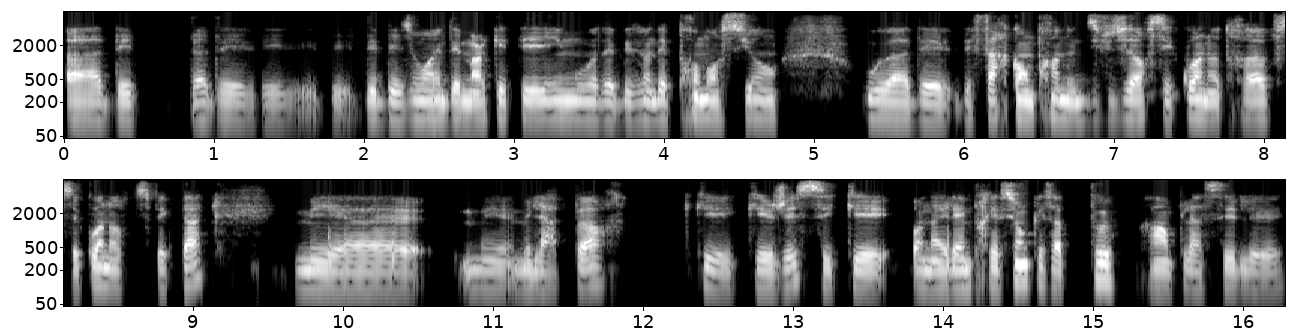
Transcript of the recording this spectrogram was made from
à des, des, besoins de marketing ou des besoins de promotion ou à de, faire comprendre aux diffuseurs c'est quoi notre offre, c'est quoi notre spectacle. Mais mais, mais la peur que, que j'ai, c'est qu'on a l'impression que ça peut remplacer le,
